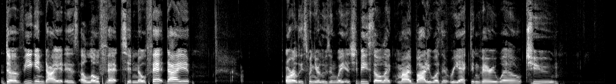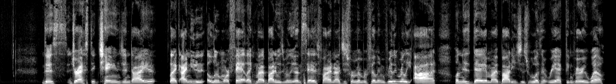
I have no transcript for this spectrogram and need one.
the vegan diet is a low fat to no fat diet or at least when you're losing weight it should be. So like my body wasn't reacting very well to this drastic change in diet. Like i needed a little more fat. Like my body was really unsatisfied and i just remember feeling really really odd on this day and my body just wasn't reacting very well.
